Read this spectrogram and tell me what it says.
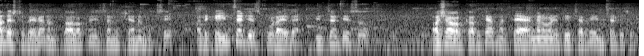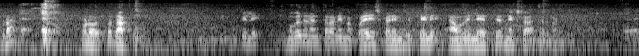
ಆದಷ್ಟು ಬೇಗ ನಮ್ಮ ತಾಲೂಕಿನ ಈ ಸಮೀಕ್ಷೆಯನ್ನು ಮುಗಿಸಿ. ಅದಕ್ಕೆ ಇನ್ಸೆಂಟಿವ್ಸ್ ಕೂಡ ಇದೆ. ಇನ್ಸೆಂಟಿವ್ಸು ಆಶಾ ವರ್ಕರ್ಗೆ ಮತ್ತು ಅಂಗನವಾಡಿ ಟೀಚರ್ಗೆ ಇನ್ಸೆಂಟಿವ್ಸು ಕೂಡ ಕೊಡುವಂಥದ್ದು ಆಗ್ತದೆ. ಮುಗಿಲಿ. ಮುಗಿದ ನಂತರ ನಿಮ್ಮ ಕ್ವೈರೀಸ್ಗಳಿಂದ ಕೇಳಿ ನಾವು ಇಲ್ಲೇ ಇರ್ತೀವಿ. ನೆಕ್ಸ್ಟ್ ಆನ್ಸರ್ ಮಾಡಿ. ಸರ್ವೆ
